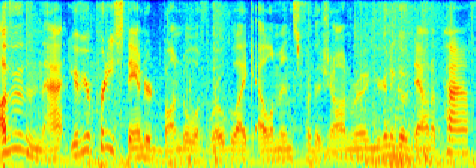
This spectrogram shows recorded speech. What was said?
Other than that, you have your pretty standard bundle of roguelike elements for the genre. You're to go down a path,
